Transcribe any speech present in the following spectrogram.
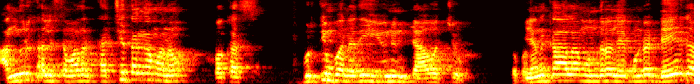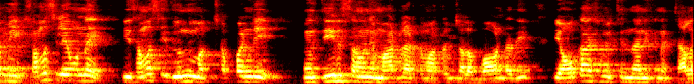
అందరూ కలిస్తే మాత్రం ఖచ్చితంగా మనం ఒక గుర్తింపు అనేది ఈ యూనియన్ తేవచ్చు వెనకాల ముందర లేకుండా డైర్గా మీకు సమస్యలు ఏమున్నాయి? ఈ సమస్య ఇది ఉంది మాకు చెప్పండి. మేము తీరుస్తామని మాట్లాడితే మాత్రం చాలా బాగుంటది ఈ అవకాశం ఇచ్చిన దానికి నాకు చాలా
